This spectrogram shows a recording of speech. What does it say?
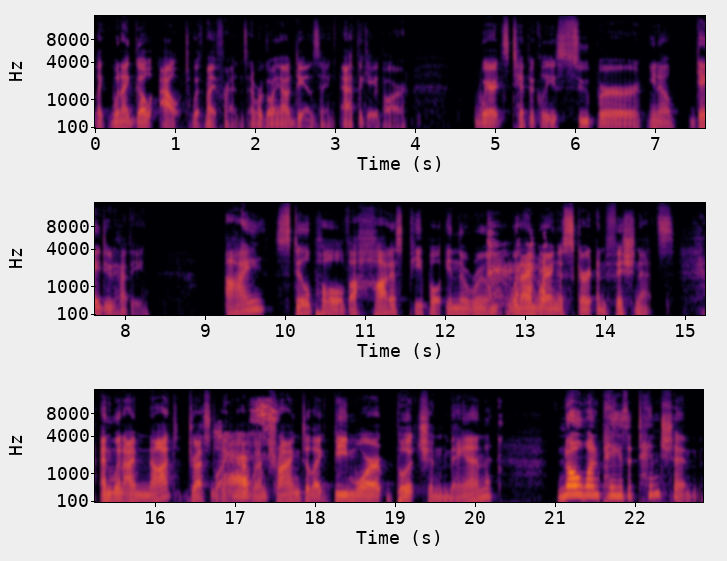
like when I go out with my friends and we're going out dancing at the gay bar, where it's typically super, you know, gay dude heavy, I still pull the hottest people in the room when I'm wearing a skirt and fishnets. And when I'm not dressed like yes. that, when I'm trying to like be more butch and man, no one pays attention.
